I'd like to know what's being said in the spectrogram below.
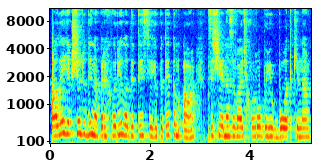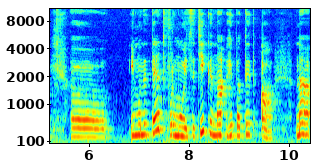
Але якщо людина перехворіла дитинстві гепатитом А, це ще називають хворобою Боткіна, е, імунітет формується тільки на гепатит А. На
